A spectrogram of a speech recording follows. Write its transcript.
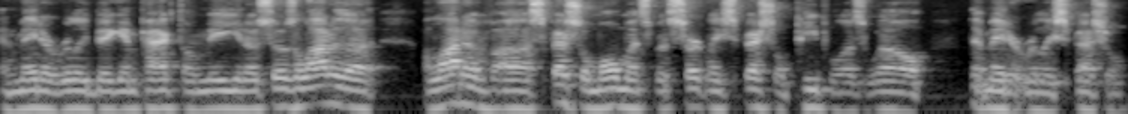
and made a really big impact on me. You know, so it was a lot of the a lot of uh, special moments, but certainly special people as well that made it really special.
